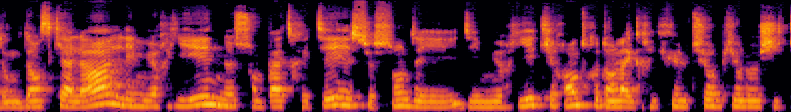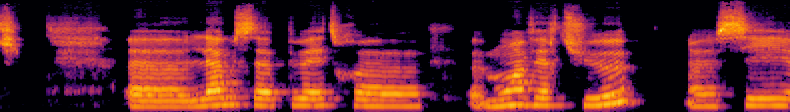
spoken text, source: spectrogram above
donc dans ce cas-là, les mûriers ne sont pas traités et ce sont des, des mûriers qui rentrent dans l'agriculture biologique. Euh, là où ça peut être euh, moins vertueux, euh, c'est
